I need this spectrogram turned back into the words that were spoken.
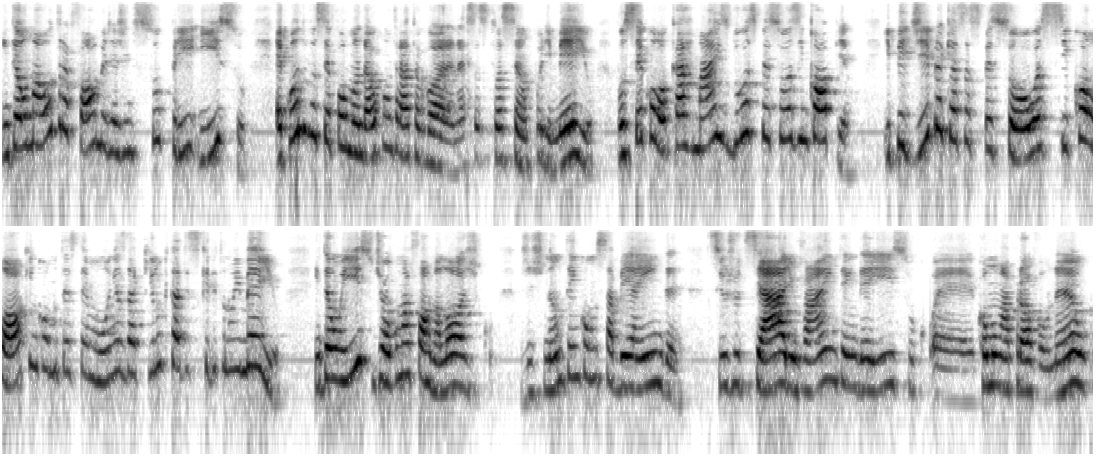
Então, uma outra forma de a gente suprir isso é quando você for mandar o contrato agora, nessa situação, por e-mail, você colocar mais duas pessoas em cópia e pedir para que essas pessoas se coloquem como testemunhas daquilo que está descrito no e-mail. Então, isso, de alguma forma, lógico, a gente não tem como saber ainda se o judiciário vai entender isso é, como uma prova ou não,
